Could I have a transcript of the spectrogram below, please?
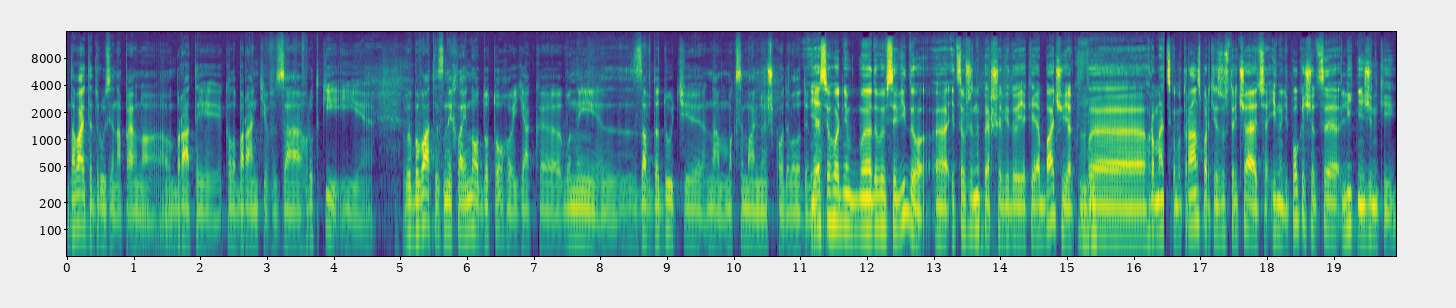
давайте, друзі, напевно, брати колаборантів за грудки і вибивати з них лайно до того, як е, вони завдадуть е, нам максимальної шкоди. Володимир. Я сьогодні е, дивився відео, е, і це вже не перше відео, яке я бачу, як в е, громадському транспорті зустрічаються іноді. Поки що це літні жінки,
